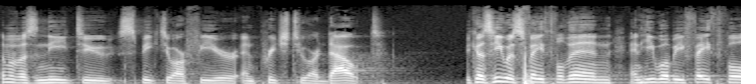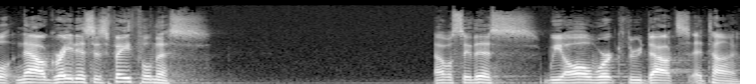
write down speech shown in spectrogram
Some of us need to speak to our fear and preach to our doubt. Because he was faithful then, and he will be faithful now. Great is his faithfulness. I will say this we all work through doubts at times.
